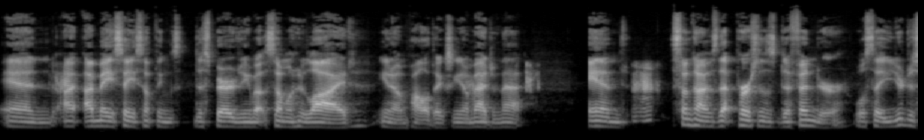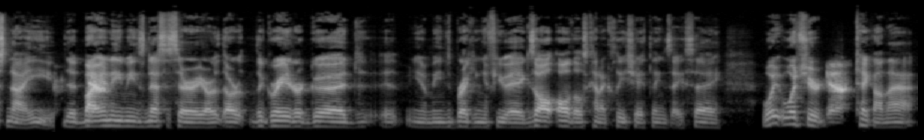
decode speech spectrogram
and I, I may say something disparaging about someone who lied, you know, in politics, you know, mm-hmm. imagine that. And mm-hmm. sometimes that person's defender will say, "You're just naive. That by any means necessary, or, or the greater good, it, you know, means breaking a few eggs. All, all those kind of cliche things they say. What, what's your take on that?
